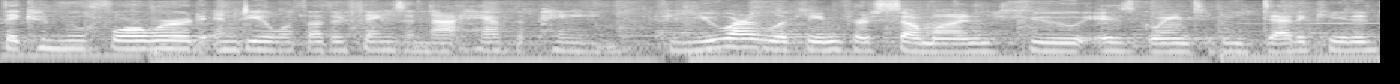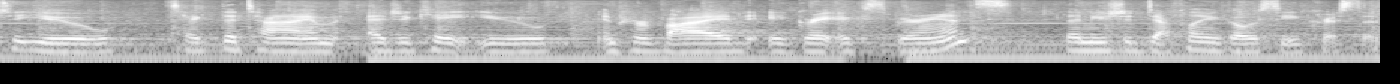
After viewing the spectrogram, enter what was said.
They can move forward and deal with other things and not have the pain. If you are looking for someone who is going to be dedicated to you, take the time, educate you, and provide a great experience, then you should definitely go see Kristen.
